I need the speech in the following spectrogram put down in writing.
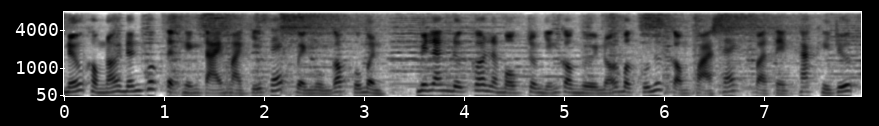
Nếu không nói đến quốc tịch hiện tại mà chỉ xét về nguồn gốc của mình, Milan được coi là một trong những con người nổi bật của nước Cộng hòa Séc và Tiệp Khắc khi trước.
